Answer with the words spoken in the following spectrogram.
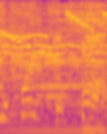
freak the funk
